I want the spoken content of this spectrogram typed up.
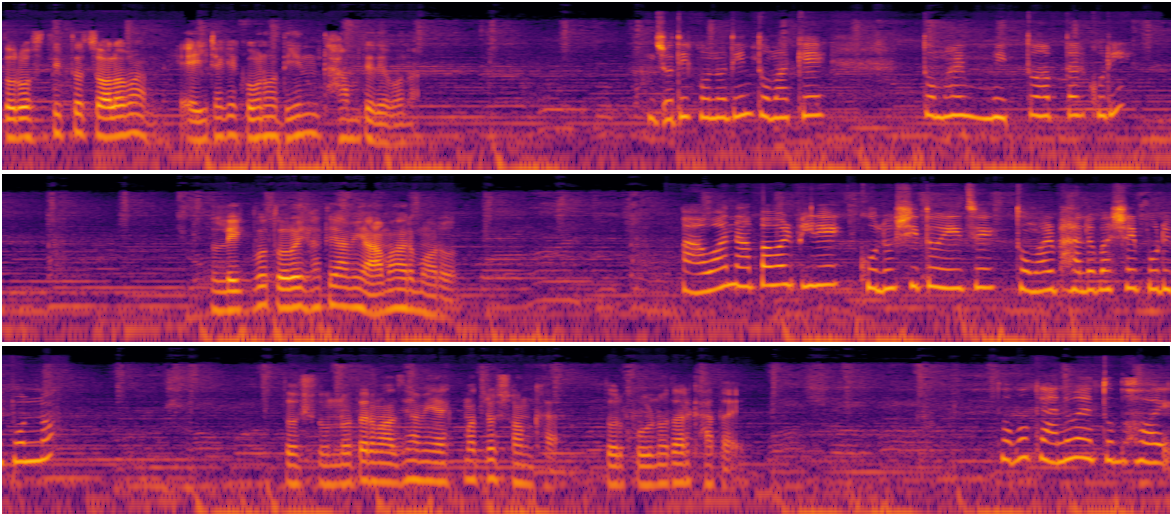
তোর অস্তিত্ব চলমান এইটাকে কোনো দিন থামতে দেব না। যদি কোনোদিন তোমাকে তোমার মৃত্যু আবদার করি? লিখব তোরই হাতে আমি আমার মরণ। পাওয়া না পাওয়ার ভিড়ে কুলসিত এই যে তোমার ভালোবাসায় পরিপূর্ণ তোর শূন্যতার মাঝে আমি একমাত্র সংখ্যা তোর পূর্ণতার খাতায়। তবু কেন এত ভয়?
